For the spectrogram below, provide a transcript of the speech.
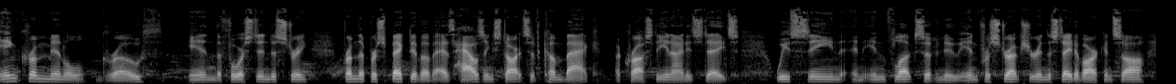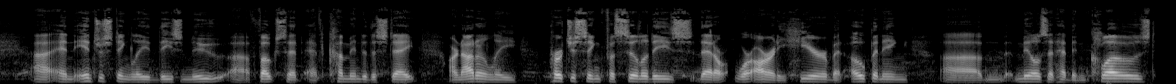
incremental growth in the forest industry from the perspective of as housing starts have come back across the United States. We've seen an influx of new infrastructure in the state of Arkansas. Uh, and interestingly, these new uh, folks that have come into the state are not only purchasing facilities that are, were already here, but opening um, mills that have been closed.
